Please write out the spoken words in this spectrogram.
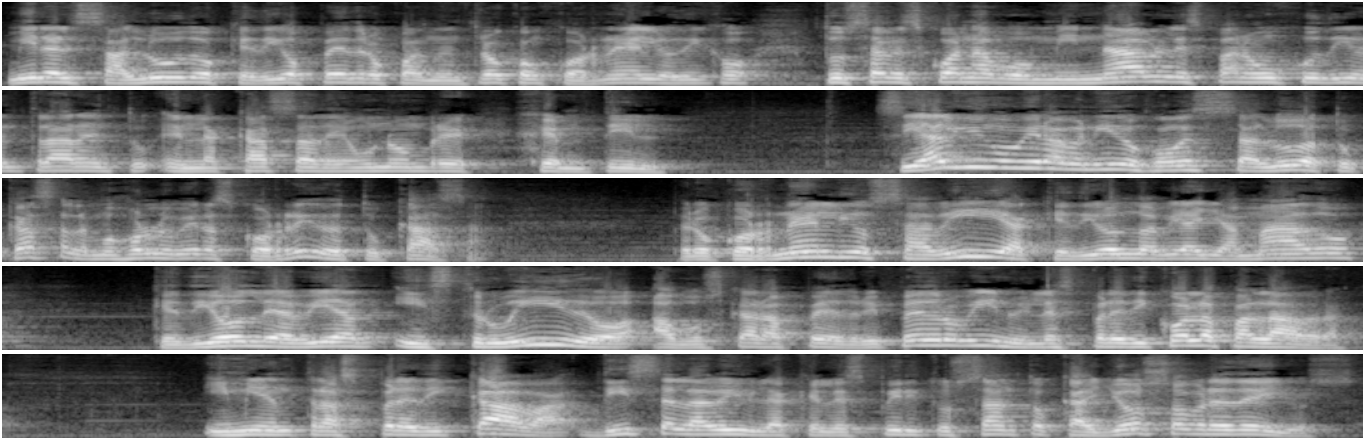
Mira el saludo que dio Pedro cuando entró con Cornelio. Dijo, tú sabes cuán abominable es para un judío entrar en, tu, en la casa de un hombre gentil. Si alguien hubiera venido con ese saludo a tu casa, a lo mejor lo hubieras corrido de tu casa. Pero Cornelio sabía que Dios lo había llamado, que Dios le había instruido a buscar a Pedro. Y Pedro vino y les predicó la palabra. Y mientras predicaba, dice la Biblia que el Espíritu Santo cayó sobre ellos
